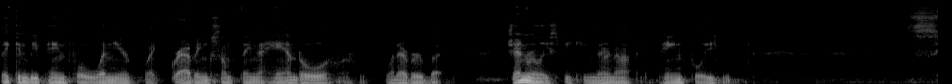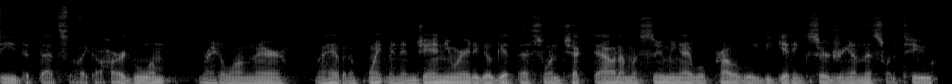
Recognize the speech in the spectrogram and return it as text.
they can be painful when you're like grabbing something a handle or whatever but generally speaking they're not painful you can see that that's like a hard lump right along there I have an appointment in January to go get this one checked out. I'm assuming I will probably be getting surgery on this one too.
